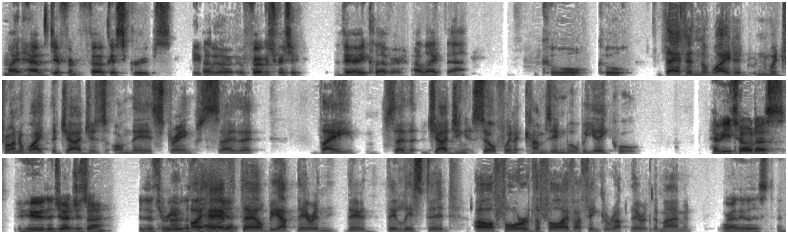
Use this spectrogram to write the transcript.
might have different focus groups, It uh, will. uh, focus criteria? Very clever. I like that. Cool, cool. that and the weighted and we're trying to weight the judges on their strengths so that they so that judging itself when it comes in will be equal Have you told us who the judges are? Are the three of the five. i have yet? they'll be up there and they're they're listed oh four of the five i think are up there at the moment Where are they listed?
